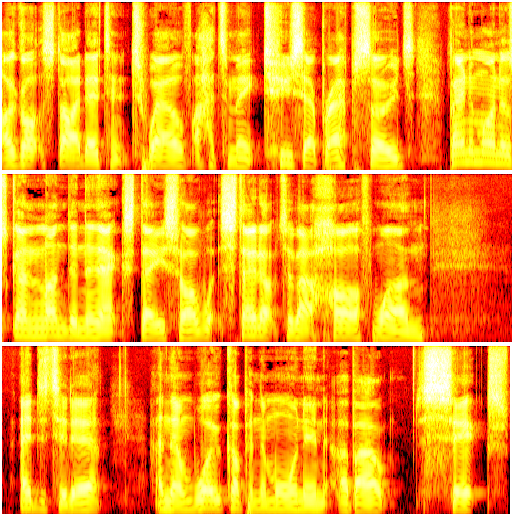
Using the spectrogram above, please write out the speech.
I got started editing at 12. I had to make two separate episodes. Bearing in mind I was going to London the next day, so I stayed up to about half one, edited it, and then woke up in the morning about six,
